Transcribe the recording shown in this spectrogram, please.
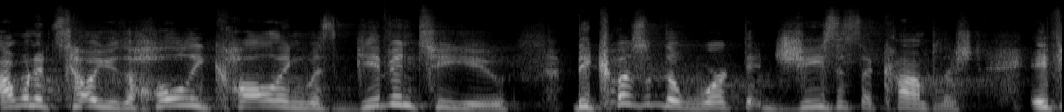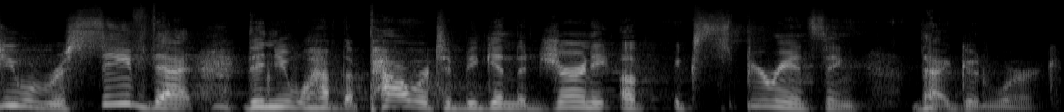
I want to tell you the holy calling was given to you because of the work that Jesus accomplished. If you will receive that, then you will have the power to begin the journey of experiencing that good work.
